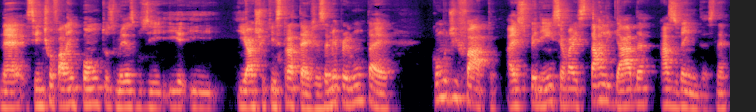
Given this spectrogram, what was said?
Né? Se a gente for falar em pontos mesmos e, e, e, e acho que estratégias, a minha pergunta é como de fato a experiência vai estar ligada às vendas. Né?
